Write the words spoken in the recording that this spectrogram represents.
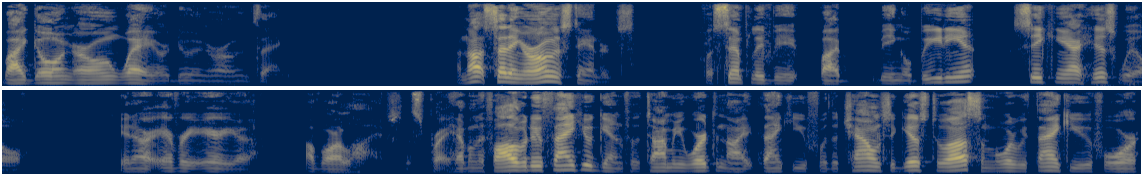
by going our own way or doing our own thing. I'm not setting our own standards, but simply be, by being obedient, seeking out His will in our every area of our lives. Let's pray. Heavenly Father, we do thank you again for the time of your word tonight. Thank you for the challenge it gives to us. And Lord, we thank you for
